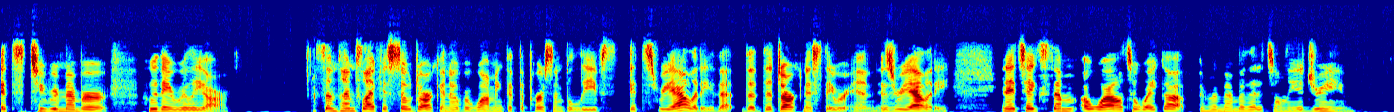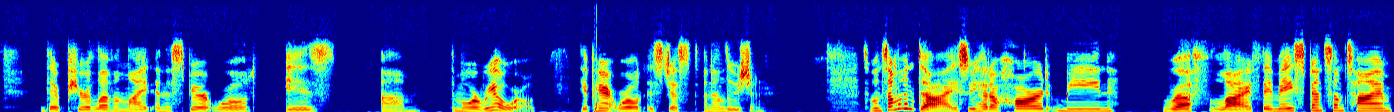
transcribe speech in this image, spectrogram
It's to remember who they really are. Sometimes life is so dark and overwhelming that the person believes it's reality, that the, the darkness they were in is reality. And it takes them a while to wake up and remember that it's only a dream. Their pure love and light in the spirit world is um, the more real world. The apparent world is just an illusion. So when someone dies who had a hard, mean, rough life, they may spend some time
